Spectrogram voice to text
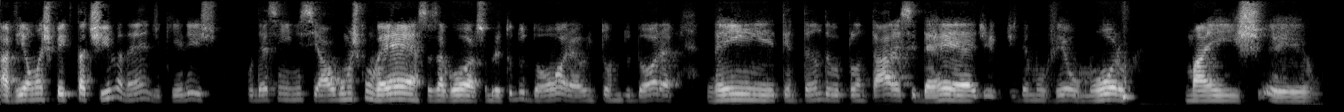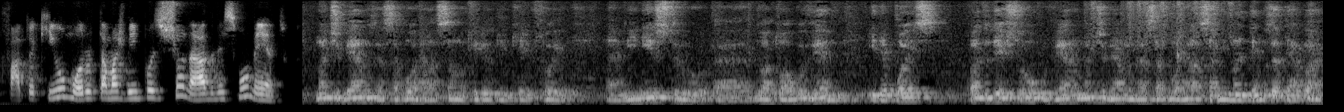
havia uma expectativa né, de que eles pudessem iniciar algumas conversas agora, sobretudo o Dória, o entorno do Dória vem tentando plantar essa ideia de, de demover o Moro, mas é, o fato é que o Moro está mais bem posicionado nesse momento. Mantivemos essa boa relação no período em que ele foi uh, ministro do atual governo e depois quando deixou o governo, mantivemos essa boa relação e mantemos até agora.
